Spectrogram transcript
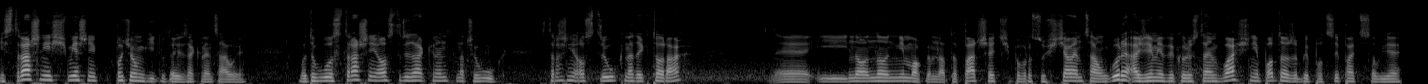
i strasznie śmiesznie pociągi tutaj zakręcały. Bo to było strasznie ostry zakręt, znaczy łuk. Strasznie ostry łuk na tych torach. E, I no, no nie mogłem na to patrzeć, po prostu ściąłem całą górę, a ziemię wykorzystałem właśnie po to, żeby podsypać sobie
